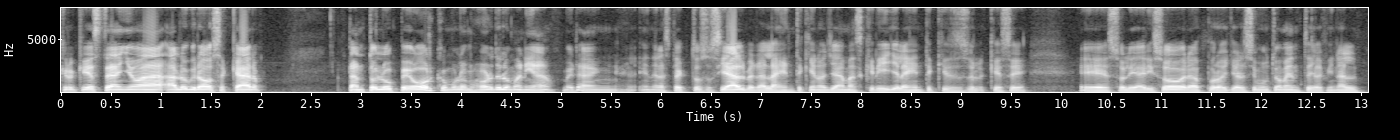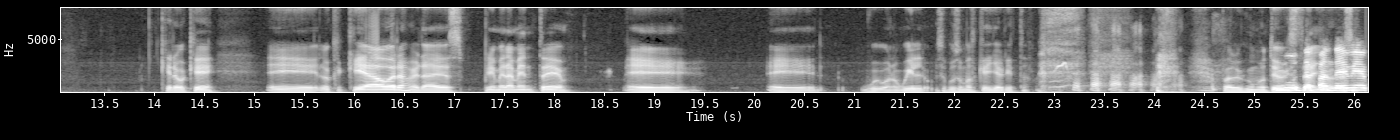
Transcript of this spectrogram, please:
creo que este año ha, logrado sacar tanto lo peor como lo mejor de la humanidad, ¿verdad? En, el aspecto social, ¿verdad? La gente que no lleva mascarilla, la gente que se, que se eh, solidarizó, ¿verdad? Por ayudarse mutuamente y al final creo que eh, lo que queda ahora, ¿verdad? Es primeramente eh, bueno, Will se puso más que ella ahorita. Por algún motivo extraño. pandemia,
